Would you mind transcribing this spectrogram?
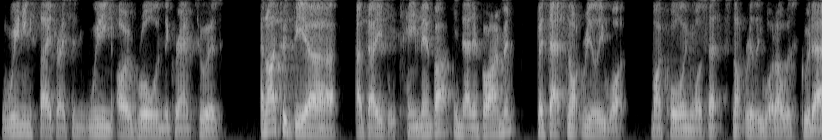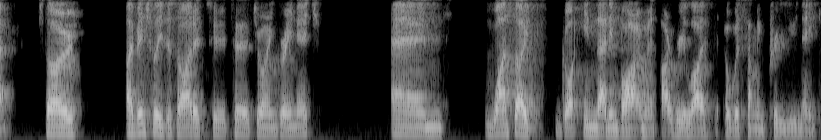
winning stage races and winning overall in the grand tours. And I could be a, a valuable team member in that environment, but that's not really what my calling was. That's not really what I was good at. So I eventually decided to to join Green Edge. And once I got in that environment, I realized it was something pretty unique.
